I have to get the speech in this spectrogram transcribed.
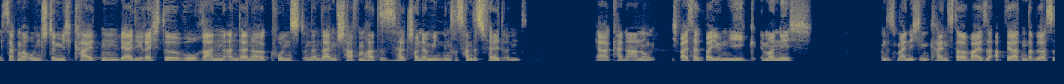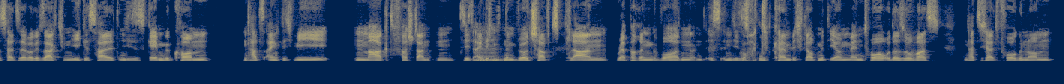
ich sag mal, Unstimmigkeiten, wer die Rechte woran an deiner Kunst und an deinem Schaffen hat, das ist halt schon irgendwie ein interessantes Feld und ja, keine Ahnung. Ich weiß halt bei Unique immer nicht, und das meine ich in keinster Weise abwertend, aber du hast es halt selber gesagt, Unique ist halt in dieses Game gekommen, und hat es eigentlich wie ein Markt verstanden. Sie ist mhm. eigentlich mit einem Wirtschaftsplan Rapperin geworden und ist in dieses Gott. Bootcamp, ich glaube, mit ihrem Mentor oder sowas und hat sich halt vorgenommen,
